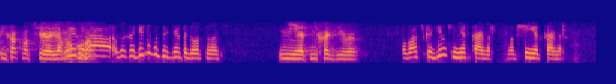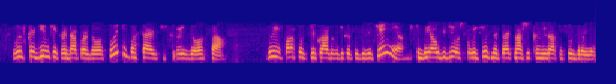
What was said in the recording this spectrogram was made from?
и как вообще я Вы могу вам... когда вы ходили за президента голосовать? Нет, не ходила. У вас в кабинке нет камер, вообще нет камер. Вы в кабинке, когда проголосуете, поставите свои голоса, вы паспорт прикладываете к этой бюллетене, чтобы я убедилась, что вы действительно пять наших кандидатов выбрали.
